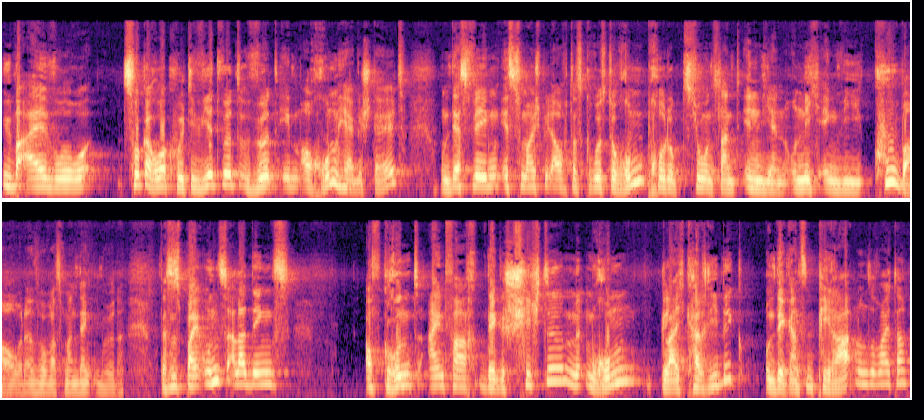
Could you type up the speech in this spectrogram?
überall, wo Zuckerrohr kultiviert wird, wird eben auch Rum hergestellt. Und deswegen ist zum Beispiel auch das größte Rumproduktionsland Indien und nicht irgendwie Kuba oder so, was man denken würde. Das ist bei uns allerdings aufgrund einfach der Geschichte mit dem Rum gleich Karibik und der ganzen Piraten und so weiter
